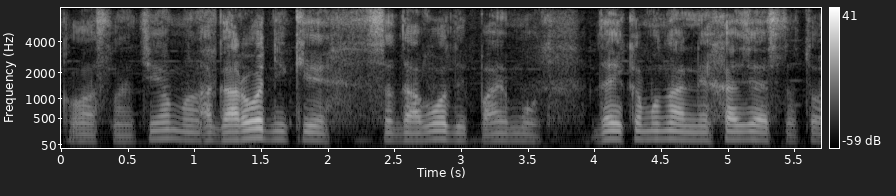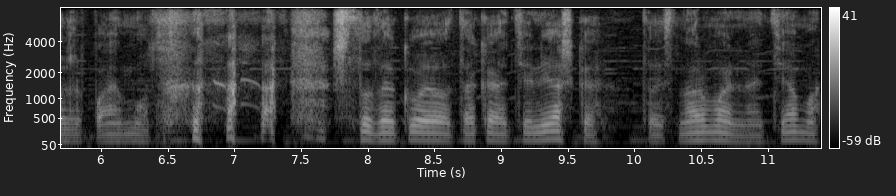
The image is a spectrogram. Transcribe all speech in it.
Классная тема. Огородники, садоводы поймут. Да и коммунальные хозяйства тоже поймут, что такое вот такая тележка то есть нормальная тема.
